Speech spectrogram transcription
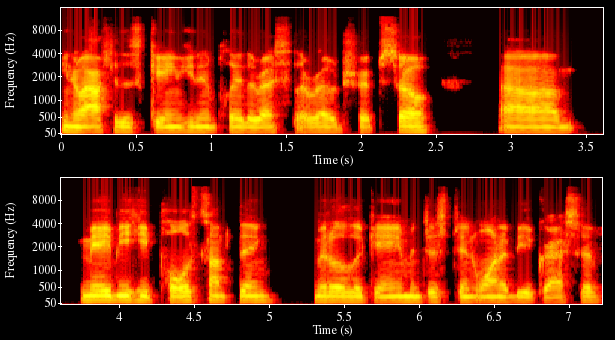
you know after this game he didn't play the rest of the road trip. So um, maybe he pulled something middle of the game and just didn't want to be aggressive,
